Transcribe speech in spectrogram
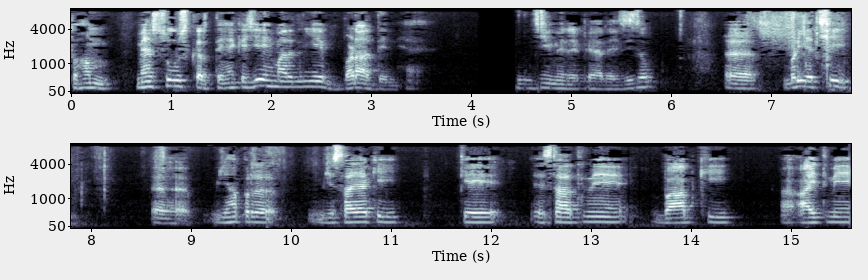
تو ہم محسوس کرتے ہیں کہ یہ ہمارے لیے بڑا دن ہے۔ جی میرے پیارے عزیزو بڑی اچھی یہاں پر یسایہ کی کہ ساتھ میں باپ کی آیت میں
